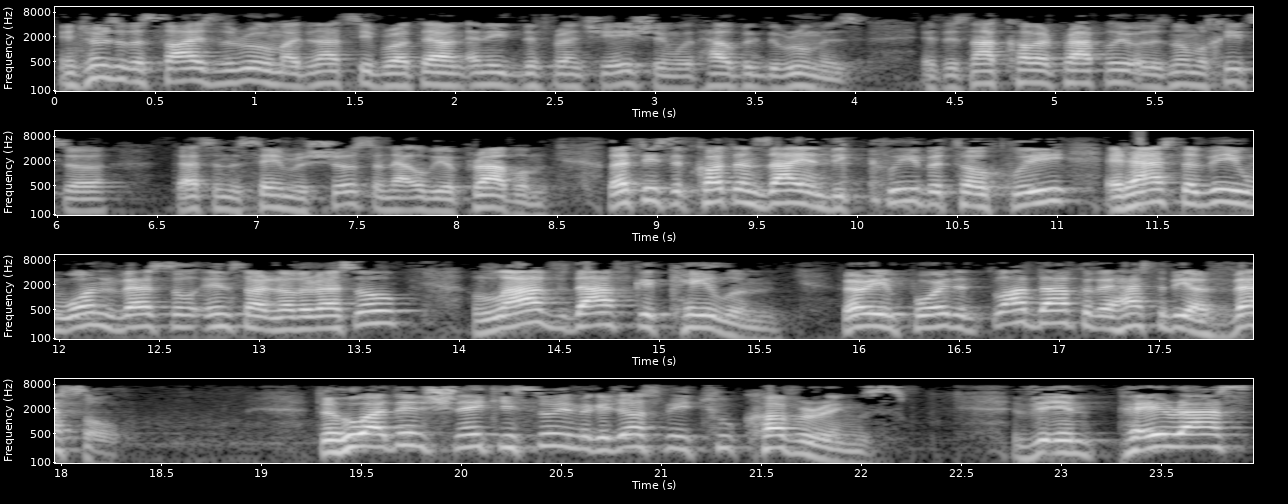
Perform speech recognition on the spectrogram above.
in terms of the size of the room, I did not see brought down any differentiation with how big the room is. If it's not covered properly or there's no mechitza, that's in the same rishus, and that will be a problem. Let's see, Sivkot and Zayin, the kli betochli, it has to be one vessel inside another vessel. Lav dafka kalim. Very important. Lav dafka, there has to be a vessel. The huadin shnei kisuyim, it could just be two coverings. The imperas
